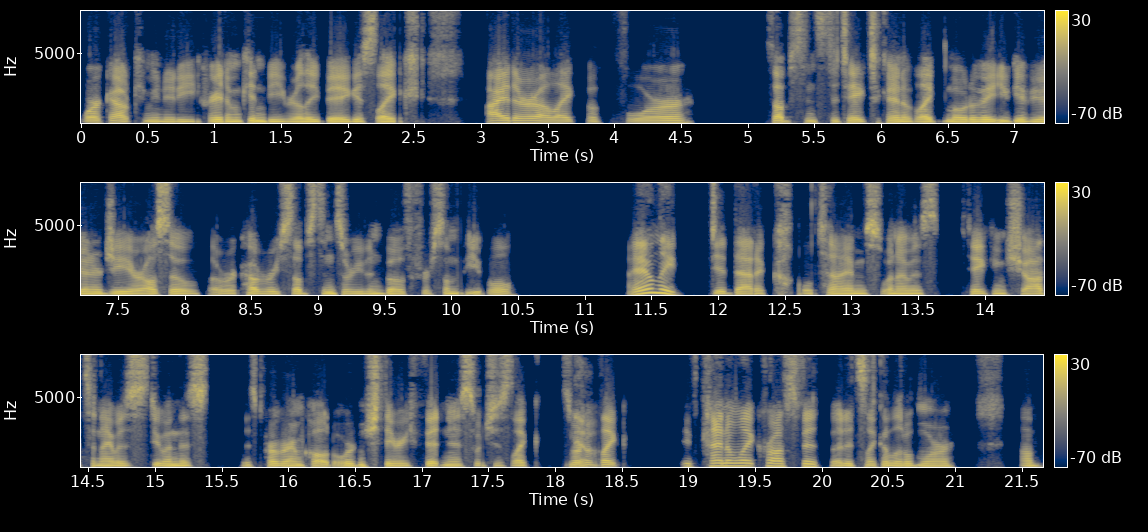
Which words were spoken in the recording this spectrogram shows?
workout community, kratom can be really big. It's like either a like before substance to take to kind of like motivate you, give you energy, or also a recovery substance, or even both for some people. I only did that a couple times when I was taking shots, and I was doing this this program called Orange Theory Fitness, which is like sort yeah. of like it's kind of like CrossFit, but it's like a little more um,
